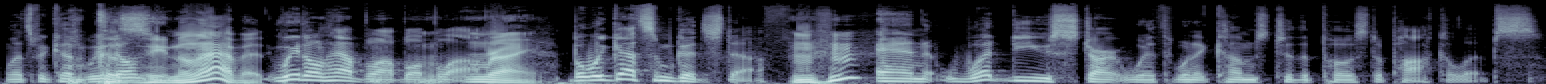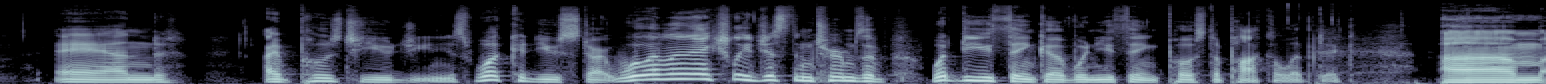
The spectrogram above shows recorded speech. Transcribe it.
Well, it's because we don't. you don't have it. we don't have blah blah blah. Right. But we got some good stuff. Mm-hmm. And what do you start with when it comes to the post-apocalypse? And I pose to you, genius. What could you start? Well, actually, just in terms of what do you think of when you think post-apocalyptic? Um,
